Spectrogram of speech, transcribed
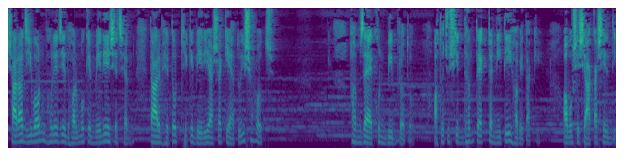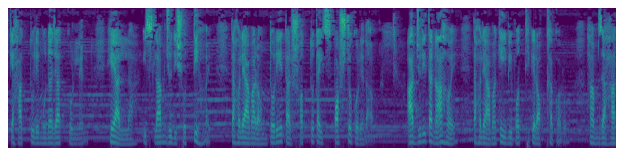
সারা জীবন ভরে যে ধর্মকে মেনে এসেছেন, তার ভেতর থেকে বেরিয়ে আসা কি এতই সহজ? হামজা এখন বিব্রত, অথচ সিদ্ধান্ত একটা নিতেই হবে তাকে। অবশেষে আকাশের দিকে হাত তুলে মুনাজাত করলেন, হে আল্লাহ, ইসলাম যদি সত্যি হয়, তাহলে আমার অন্তরে তার সত্যতা স্পষ্ট করে দাও। আর যদি তা না হয়, তাহলে আমাকে এই বিপদ থেকে রক্ষা করো। হামজা হাত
